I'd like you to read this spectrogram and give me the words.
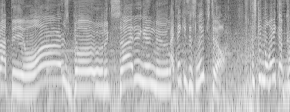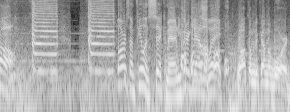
at the Lars boat, exciting and new. I think he's asleep still. Let's give him a wake-up call. Lars, I'm feeling sick, man. You better get out of the way. Welcome to come aboard.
